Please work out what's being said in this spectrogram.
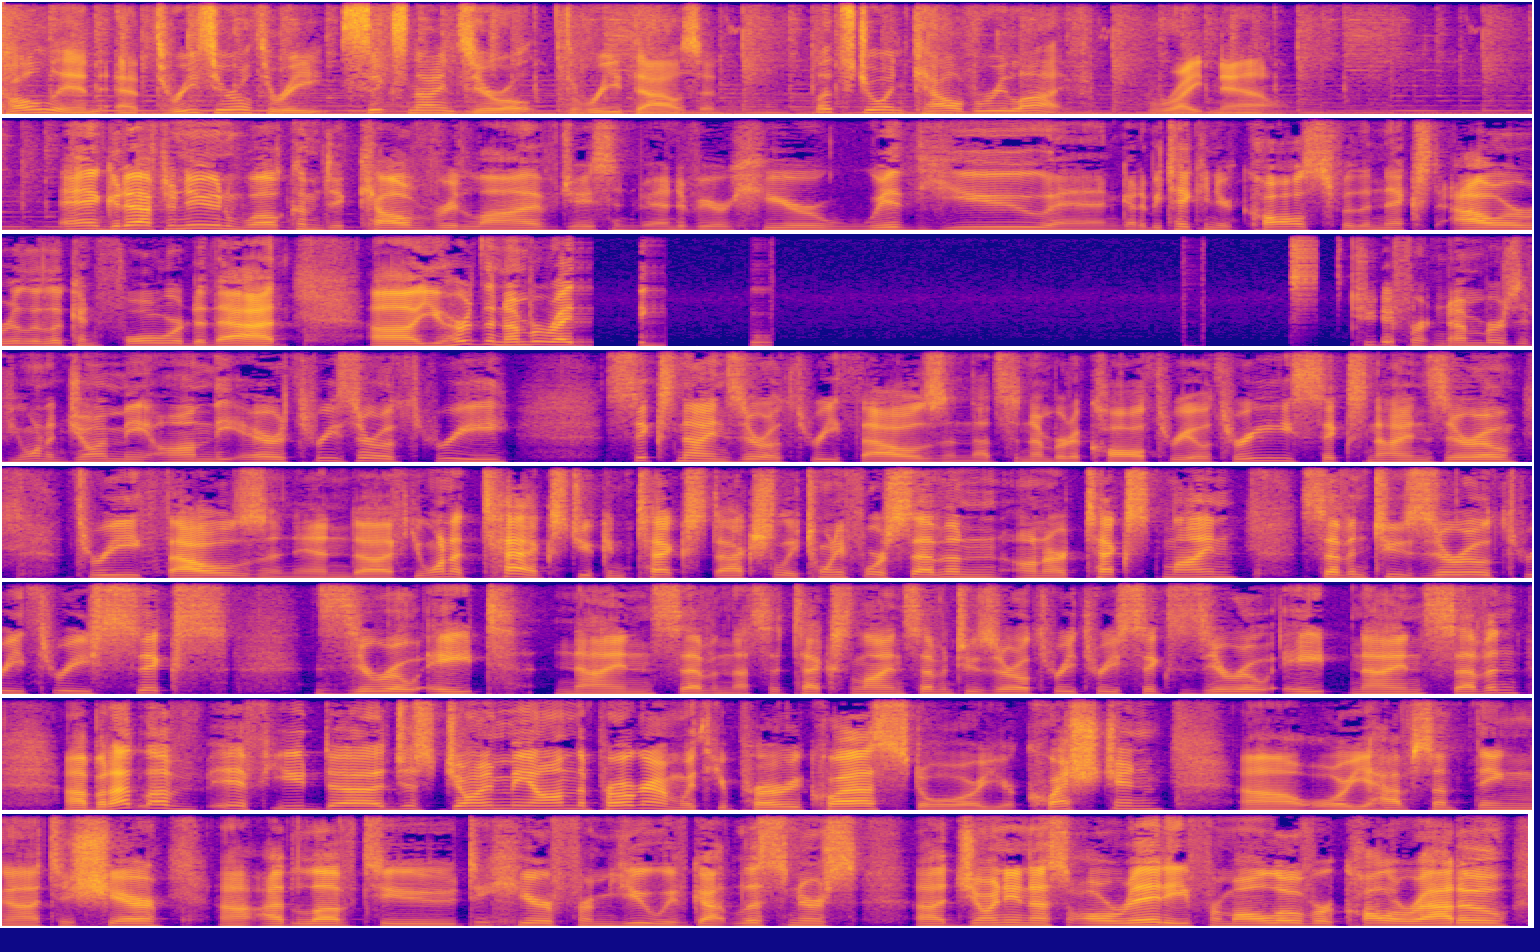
Call in at 303 690 3000. Let's join Calvary Live right now. And good afternoon. Welcome to Calvary Live. Jason Vandeveer here with you and going to be taking your calls for the next hour. Really looking forward to that. Uh, you heard the number right two different numbers. If you want to join me on the air, 303 690 3000. That's the number to call 303 690 3000. And uh, if you want to text, you can text actually 24 7 on our text line 720 336 08 97. That's the text line 720-336-0897. Uh, but I'd love if you'd uh, just join me on the program with your prayer request or your question, uh, or you have something uh, to share. Uh, I'd love to to hear from you. We've got listeners uh, joining us already from all over Colorado,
